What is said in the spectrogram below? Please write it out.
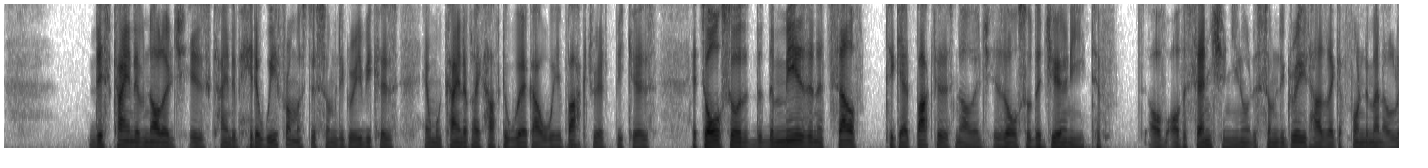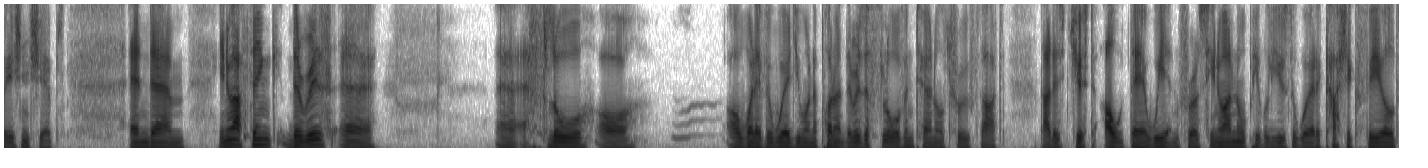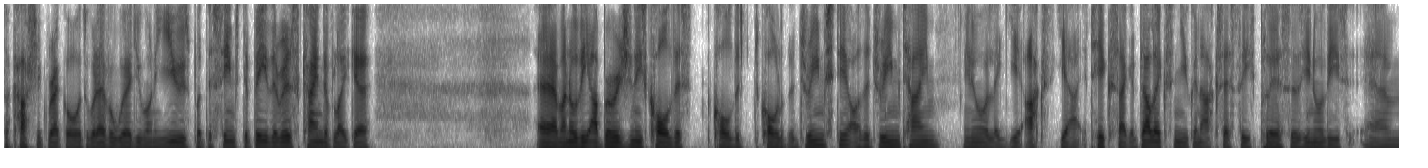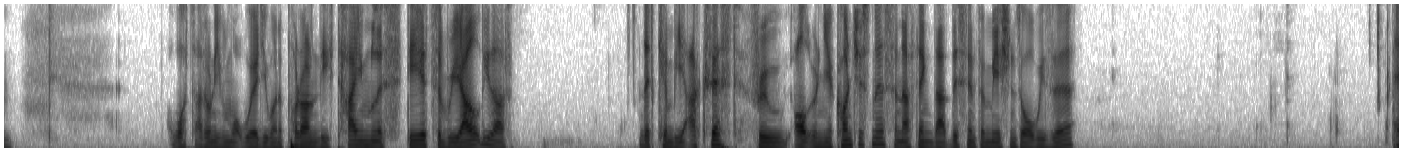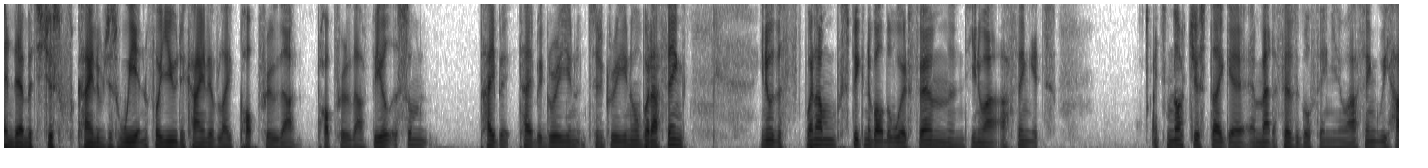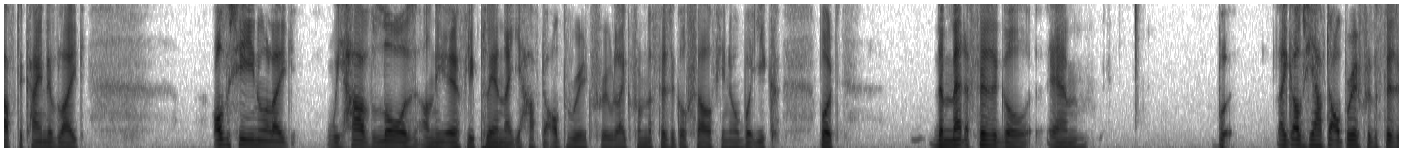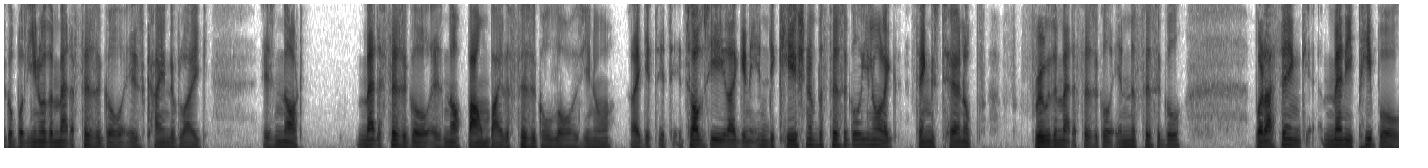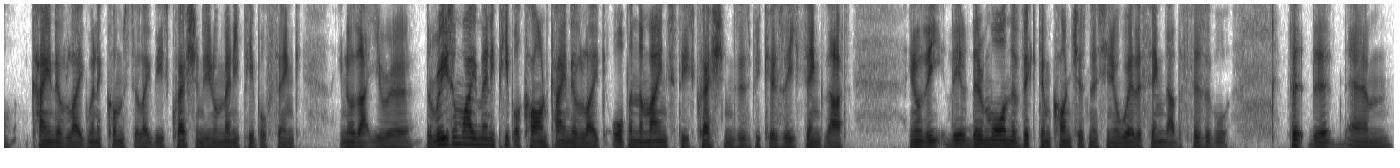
this kind of knowledge is kind of hid away from us to some degree because and we kind of like have to work our way back to it because it's also the, the maze in itself to get back to this knowledge is also the journey to of, of ascension you know to some degree it has like a fundamental relationships. And um you know i think there is a a flow or or whatever word you want to put on it there is a flow of internal truth that that is just out there waiting for us. You know, I know people use the word Akashic fields, Akashic records, whatever word you want to use, but there seems to be there is kind of like a um, I know the Aborigines called this called it called it the dream state or the dream time. You know, like you ac- yeah, take psychedelics and you can access these places. You know, these um, what I don't even what word you want to put on these timeless states of reality that that can be accessed through altering your consciousness. And I think that this information is always there. And um, it's just kind of just waiting for you to kind of like pop through that pop through that veil to some type of type of degree to degree you know? But I think you know the when I'm speaking about the word firmament you know I, I think it's it's not just like a, a metaphysical thing you know? I think we have to kind of like obviously you know like we have laws on the earthly plane that you have to operate through like from the physical self you know? But you but the metaphysical um like obviously you have to operate through the physical, but you know the metaphysical is kind of like is not metaphysical is not bound by the physical laws. You know, like it's it's it's obviously like an indication of the physical. You know, like things turn up through the metaphysical in the physical. But I think many people kind of like when it comes to like these questions, you know, many people think, you know, that you're a, the reason why many people can't kind of like open their minds to these questions is because they think that, you know, they they they're more in the victim consciousness, you know, where they think that the physical, the um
